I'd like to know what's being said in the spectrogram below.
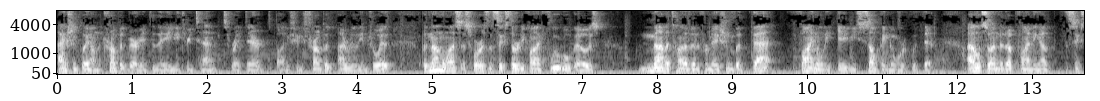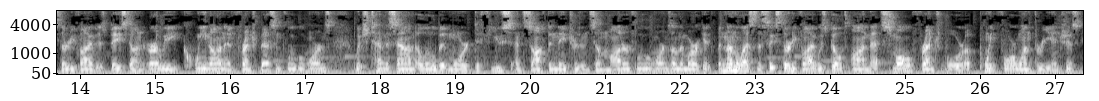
I actually play on the trumpet variant of the 8310. It's right there. It's Bobby Shew's trumpet. I really enjoy it. But nonetheless, as far as the 635 Flugel goes, not a ton of information, but that finally gave me something to work with there. I also ended up finding out that the 635 is based on early Couesnon and French Besson flugelhorns, which tend to sound a little bit more diffuse and soft in nature than some modern flugelhorns on the market. But nonetheless, the 635 was built on that small French bore of 0.413 inches,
